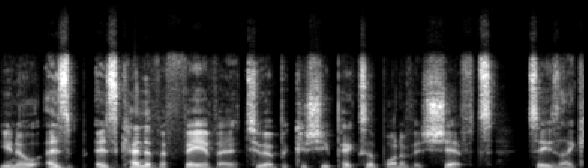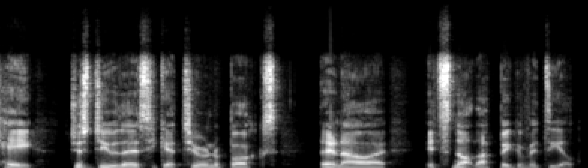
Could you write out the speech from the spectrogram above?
you know, as as kind of a favor to her because she picks up one of his shifts. So he's like, "Hey, just do this. You get two hundred bucks." in an hour, it's not that big of a deal.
